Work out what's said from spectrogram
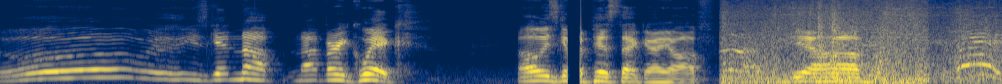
Oh, he's getting up. Not very quick. Oh, he's gonna piss that guy off. Yeah. Hey.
